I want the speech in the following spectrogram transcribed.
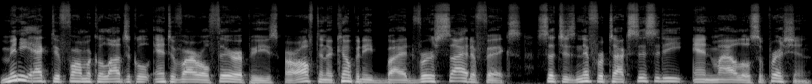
Many active pharmacological antiviral therapies are often accompanied by adverse side effects such as nephrotoxicity and myelosuppression.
